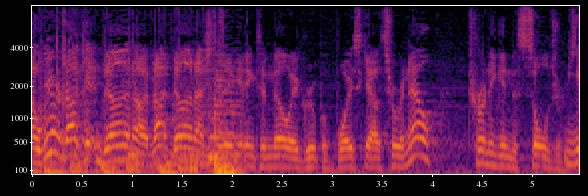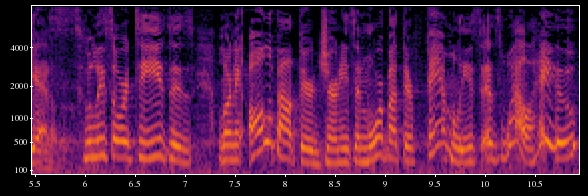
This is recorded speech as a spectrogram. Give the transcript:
Uh, we are not getting done, uh, not done, I should say, getting to know a group of Boy Scouts who are now turning into soldiers yes. together. Julissa Ortiz is learning all about their journeys and more about their families as well. Hey, who?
